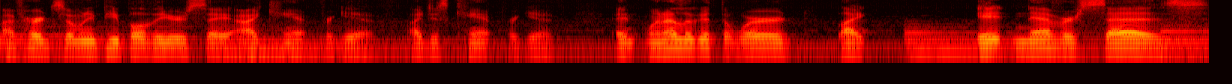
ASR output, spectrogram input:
I've heard so many people over the years say, I can't forgive. I just can't forgive. And when I look at the word, like, it never says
